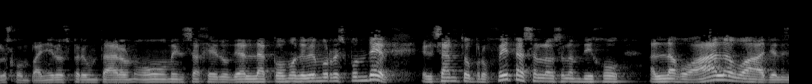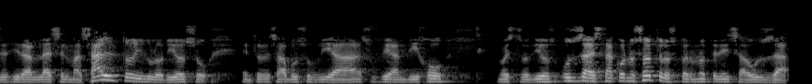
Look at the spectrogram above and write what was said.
los compañeros preguntaron, oh mensajero de Allah, ¿cómo debemos responder? El santo profeta sallallahu dijo, Allahu ala wa es decir, Allah es el más alto y glorioso. Entonces Abu Sufyan dijo, nuestro Dios Uzza está con nosotros, pero no tenéis a Uzza.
